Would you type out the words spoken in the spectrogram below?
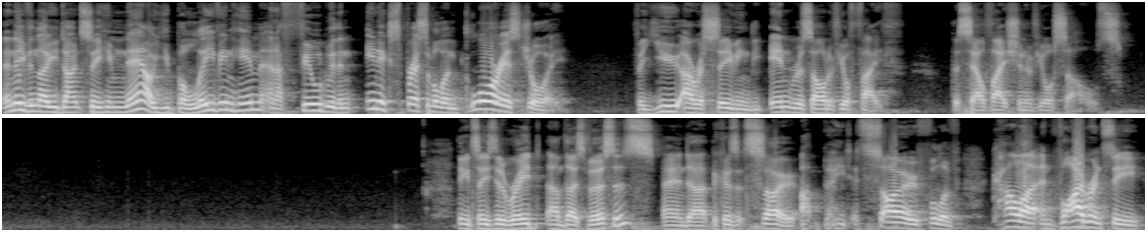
And even though you don't see him now, you believe in him and are filled with an inexpressible and glorious joy, for you are receiving the end result of your faith, the salvation of your souls. I think it's easy to read um, those verses, and uh, because it's so upbeat, it's so full of colour and vibrancy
